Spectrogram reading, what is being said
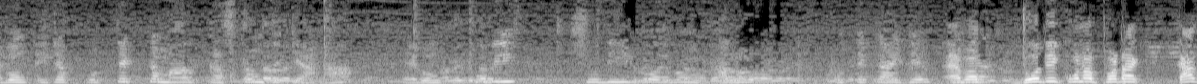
এবং এটা প্রত্যেকটা মাল কাস্টম থেকে আনা এবং খুবই সুদীর্ঘ এবং ভালো প্রত্যেকটা আইটেম এবং যদি কোনো প্রোডাক্ট কাজ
